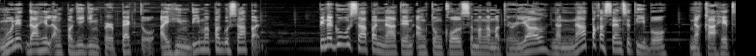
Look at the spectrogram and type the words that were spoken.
ngunit dahil ang pagiging perpekto ay hindi mapag-usapan. Pinag-uusapan natin ang tungkol sa mga material na napakasensitibo na kahit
